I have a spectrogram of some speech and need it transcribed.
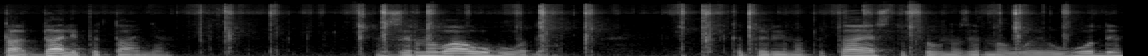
Так, далі питання. Зернова угода. Катерина питає стосовно зернової угоди.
